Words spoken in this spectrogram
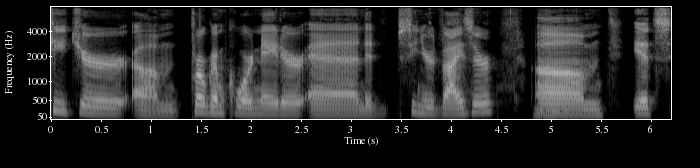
teacher, um, program coordinator, and senior advisor. Mm. Um, it's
